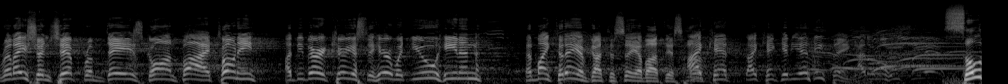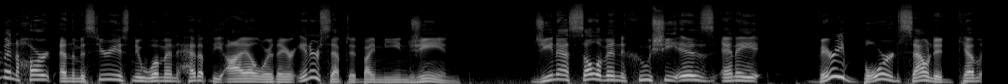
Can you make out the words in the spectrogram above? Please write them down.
relationship from days gone by. Tony, I'd be very curious to hear what you, Heenan, and Mike Tenay have got to say about this. I can't I can't give you anything. I don't know who she is. Sullivan Hart and the mysterious new woman head up the aisle where they are intercepted by Mean Gene. Gene asks Sullivan who she is, and a very bored sounded Kev-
